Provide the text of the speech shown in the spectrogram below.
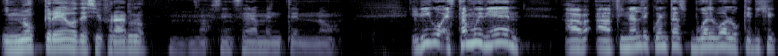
y no creo descifrarlo No, sinceramente no. Y digo, está muy bien. A, a final de cuentas, vuelvo a lo que dije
